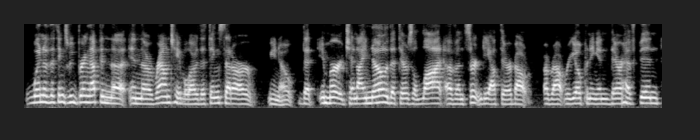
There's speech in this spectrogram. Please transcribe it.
one of the things we bring up in the in the roundtable are the things that are you know that emerge, and I know that there's a lot of uncertainty out there about about reopening, and there have been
